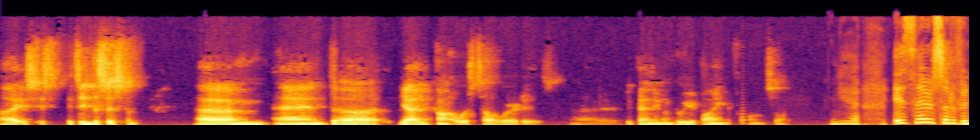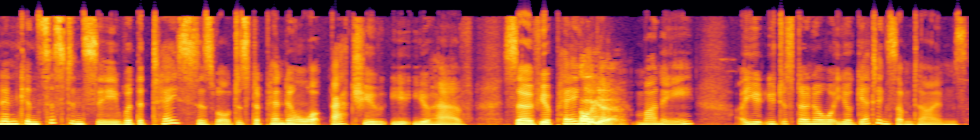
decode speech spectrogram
it's, it's, it's in the system. Um, and uh, yeah, you can't always tell where it is, uh, depending on who you're buying it from and so on. Yeah. Is there sort of an inconsistency with the taste as well, just depending on what batch you, you, you have? So if you're paying oh, yeah. money, uh, you, you just don't know what you're getting sometimes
